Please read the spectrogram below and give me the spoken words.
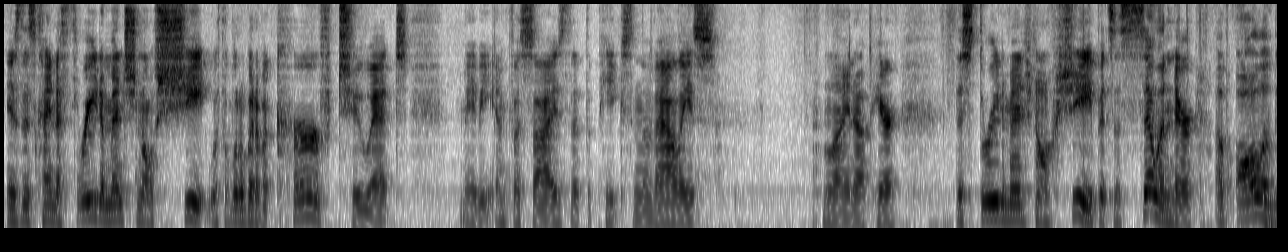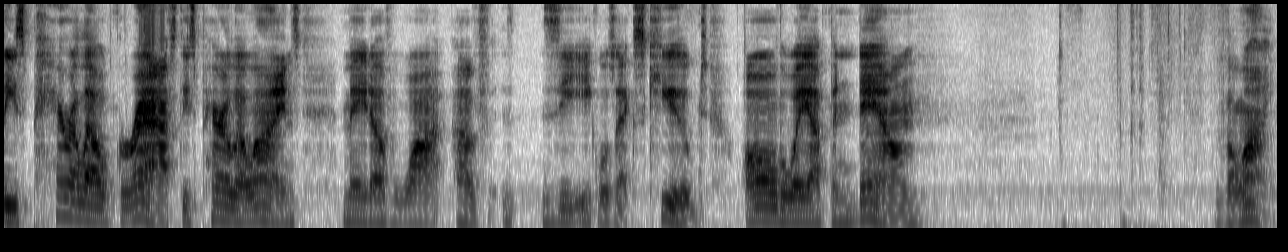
is this kind of three-dimensional sheet with a little bit of a curve to it. Maybe emphasize that the peaks and the valleys line up here. This three-dimensional sheep, it's a cylinder of all of these parallel graphs, these parallel lines made of y of z equals x cubed, all the way up and down the line.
